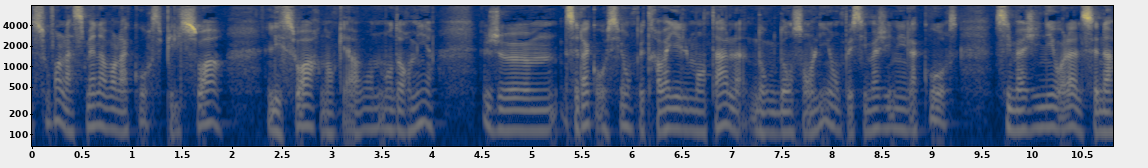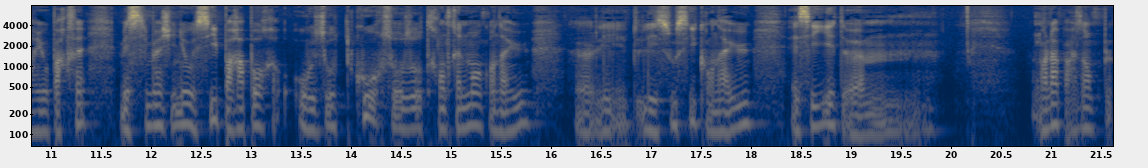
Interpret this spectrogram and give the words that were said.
souvent la semaine avant la course, puis le soir, les soirs, donc avant de m'endormir, je, c'est là qu'aussi on peut travailler le mental. Donc dans son lit, on peut s'imaginer la course, s'imaginer voilà le scénario parfait, mais s'imaginer aussi par rapport aux autres courses, aux autres entraînements qu'on a eu, euh, les, soucis qu'on a eu, essayer de hum, voilà, par exemple,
